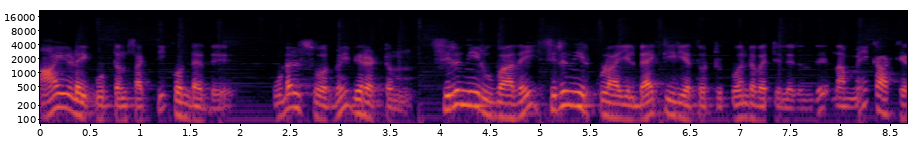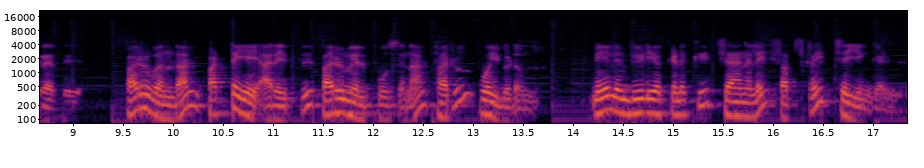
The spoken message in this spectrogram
ஆயுளை கூட்டும் சக்தி கொண்டது. உடல் சோர்வை விரட்டும். சிறுநீர் உபாதை சிறுநீர் குழாயில் பாக்டீரியா தொற்று போன்றவற்றிலிருந்து நம்மை காக்கிறது. பரு வந்தால் பட்டையை அரைத்து பருமேல் பூசினால் பரு போய்விடும். மேலும் வீடியோக்களுக்கு சேனலை சப்ஸ்கிரைப் செய்யுங்கள்.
